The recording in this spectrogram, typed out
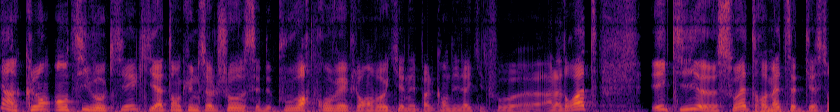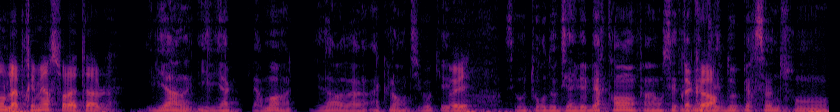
y a, y un clan anti-Vauquier qui attend qu'une seule chose, c'est de pouvoir prouver que Laurent Vauquier n'est pas le candidat qu'il faut euh, à la droite, et qui euh, souhaite remettre cette question de la primaire sur la table? Il y a, un- il y a clairement un candidat, un, un clan anti-Wauquiez. Oui. C'est autour de Xavier Bertrand. Enfin, on sait très bien que les deux personnes sont,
